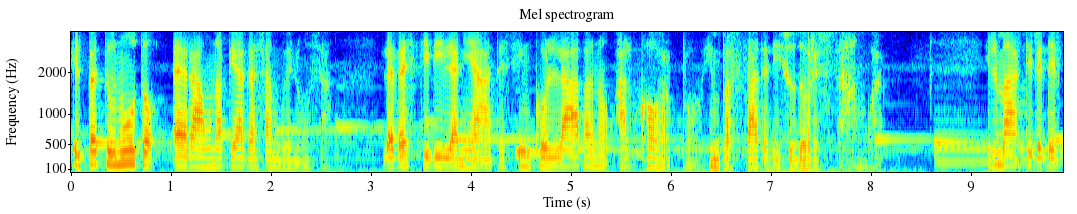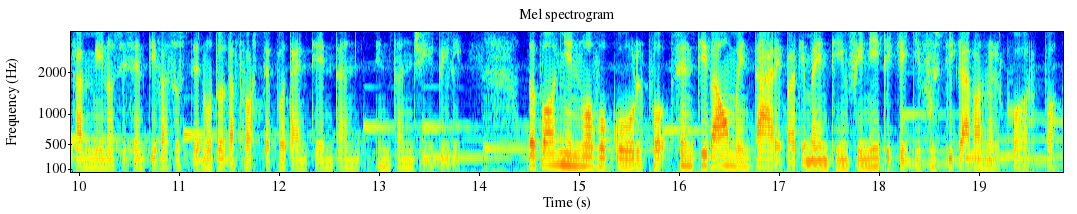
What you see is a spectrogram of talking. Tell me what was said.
Il petto nudo era una piaga sanguinosa. Le vesti dilaniate si incollavano al corpo, impastate di sudore e sangue. Il martire del cammino si sentiva sostenuto da forze potenti e intangibili. Dopo ogni nuovo colpo sentiva aumentare i patimenti infiniti che gli fustigavano il corpo,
